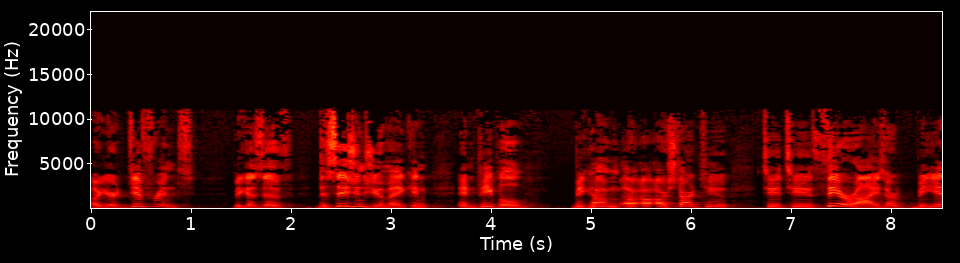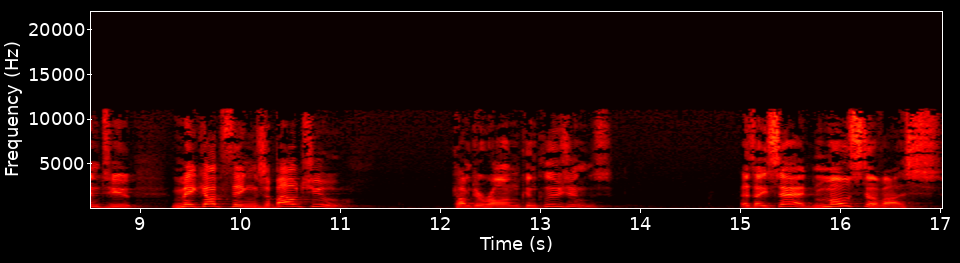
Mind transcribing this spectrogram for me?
Or you're different because of decisions you make, and, and people become or, or start to, to, to theorize or begin to make up things about you, come to wrong conclusions. As I said, most of us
